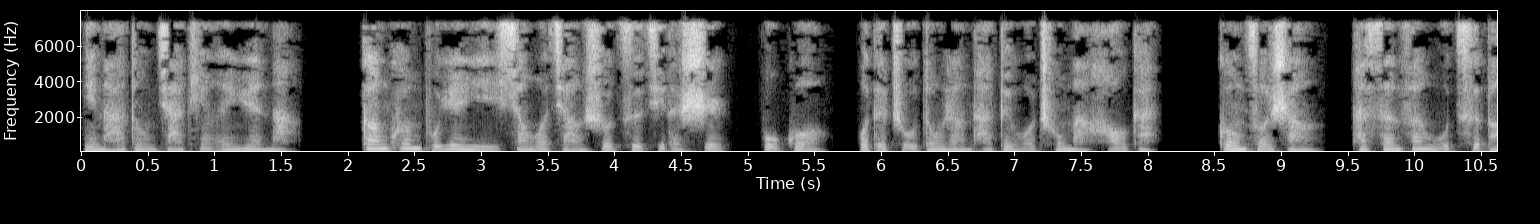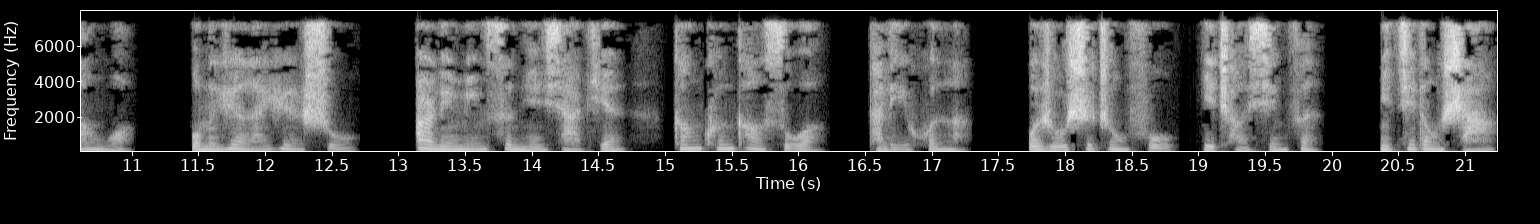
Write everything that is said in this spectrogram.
你哪懂家庭恩怨呐？”刚坤不愿意向我讲述自己的事，不过我的主动让他对我充满好感。工作上，他三番五次帮我，我们越来越熟。二零零四年夏天，刚坤告诉我他离婚了，我如释重负，异常兴奋。你激动啥？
